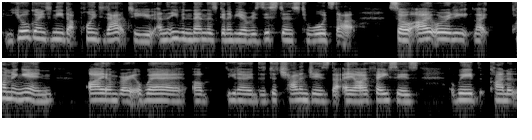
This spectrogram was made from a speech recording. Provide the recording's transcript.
you're going to need that pointed out to you. And even then, there's going to be a resistance towards that. So I already like coming in, I am very aware of you know the, the challenges that AI faces with kind of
